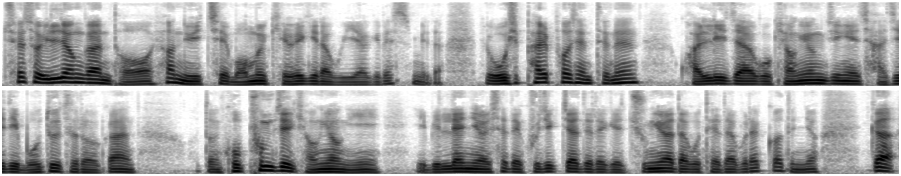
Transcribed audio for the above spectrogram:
최소 1년간 더 현 위치에 머물 계획이라고 이야기를 했습니다. 그리고 58%는 관리자하고 경영진의 자질이 모두 들어간 어떤 고품질 경영이 이 밀레니얼 세대 구직자들에게 중요하다고 대답을 했거든요. 그러니까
